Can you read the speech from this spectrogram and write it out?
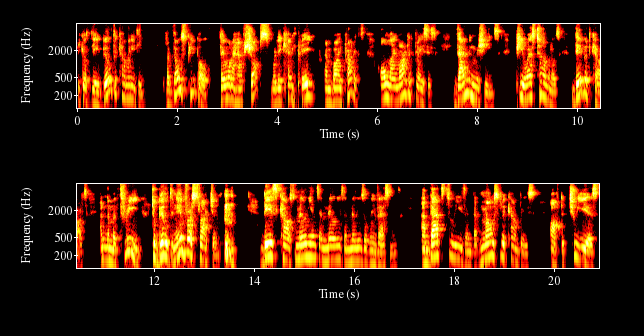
because they built a community. But those people they want to have shops where they can pay and buy products, online marketplaces, vending machines, POS terminals, debit cards, and number three, to build an infrastructure. this costs millions and millions and millions of investment. And that's the reason that most of the companies, after two years,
